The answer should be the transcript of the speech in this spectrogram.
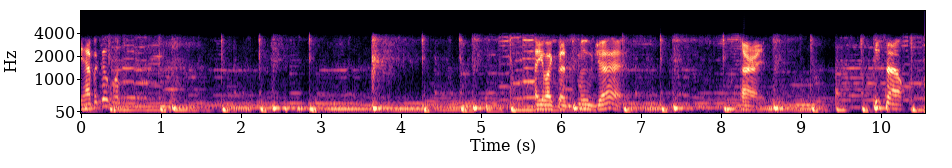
You have a good one. How you like that smooth jazz? All right. Peace out.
